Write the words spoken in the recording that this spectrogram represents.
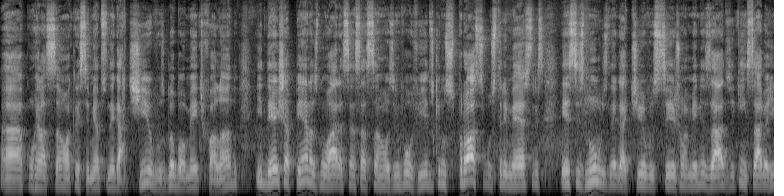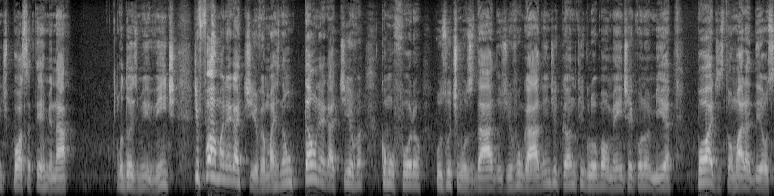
ah, com relação a crescimentos negativos, globalmente falando, e deixa apenas no ar a sensação aos envolvidos que nos próximos trimestres esses números negativos sejam amenizados e quem sabe a gente possa terminar o 2020 de forma negativa, mas não tão negativa como foram os últimos dados divulgados, indicando que globalmente a economia pode tomar a Deus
